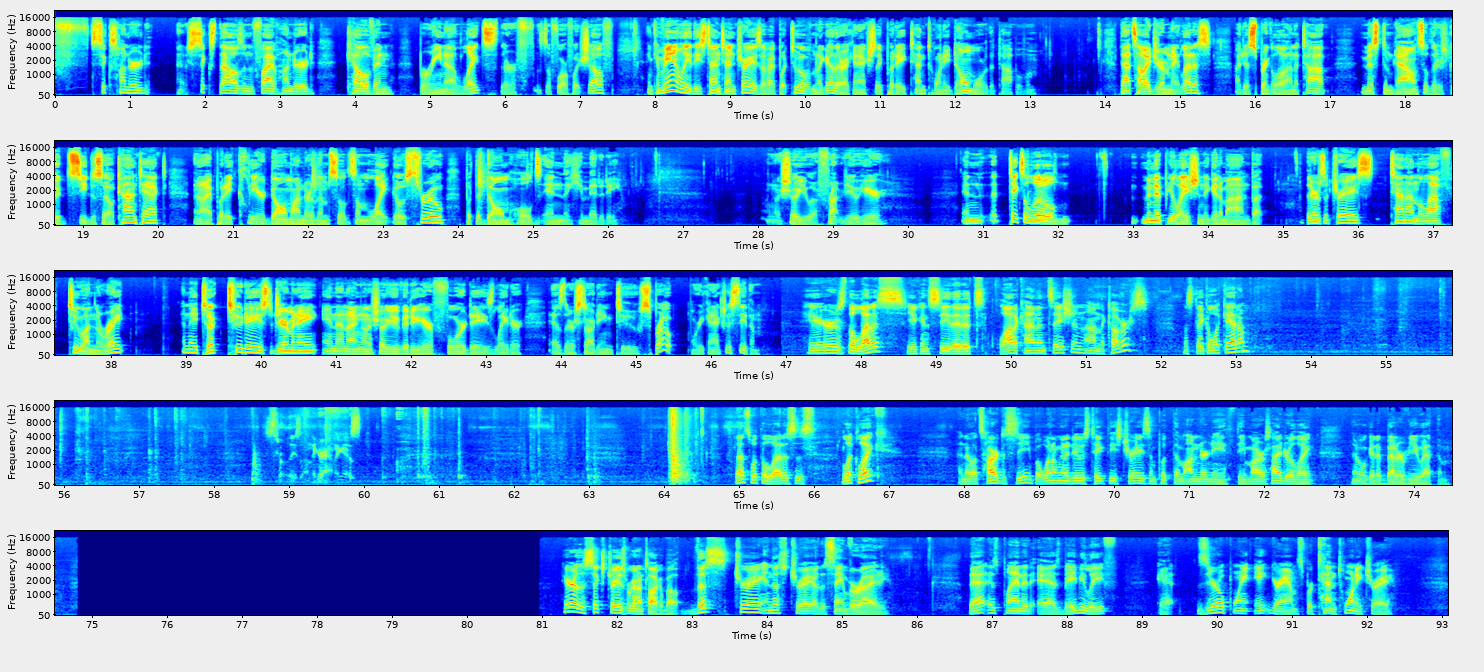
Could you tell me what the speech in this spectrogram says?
600, 6,500 Kelvin Barrina lights. They're, it's a four foot shelf. And conveniently, these 1010 trays, if I put two of them together, I can actually put a 1020 dome over the top of them. That's how I germinate lettuce. I just sprinkle it on the top, mist them down so there's good seed to soil contact, and I put a clear dome under them so some light goes through, but the dome holds in the humidity. I'm going to show you a front view here. And it takes a little manipulation to get them on, but there's a trays, 10 on the left, 2 on the right. And they took two days to germinate, and then I'm going to show you a video here four days later as they're starting to sprout, where you can actually see them. Here's the lettuce. You can see that it's a lot of condensation on the covers. Let's take a look at them. Let's throw these on the ground, I guess. that's what the lettuces look like. I know it's hard to see, but what I'm going to do is take these trays and put them underneath the Mars Hydro Light, and we'll get a better view at them. Here are the six trays we're going to talk about. This tray and this tray are the same variety. That is planted as baby leaf at 0.8 grams per 1020 tray.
